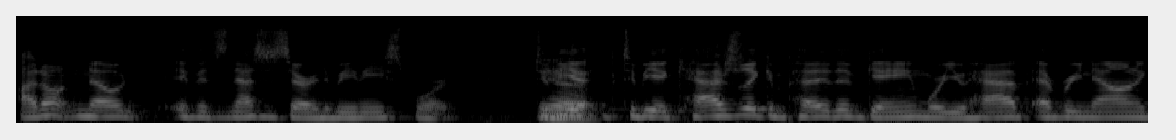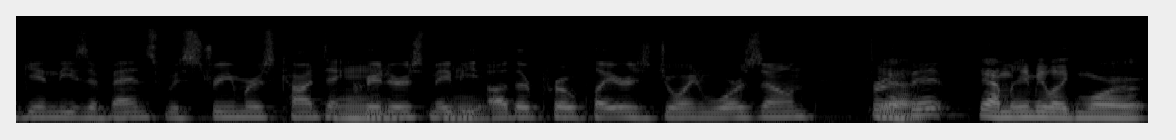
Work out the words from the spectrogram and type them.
I don't know if it's necessary to be an esport. To, be a, to be a casually competitive game where you have every now and again these events with streamers, content creators, maybe other pro players join Warzone for yeah. a bit. Yeah, maybe like more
